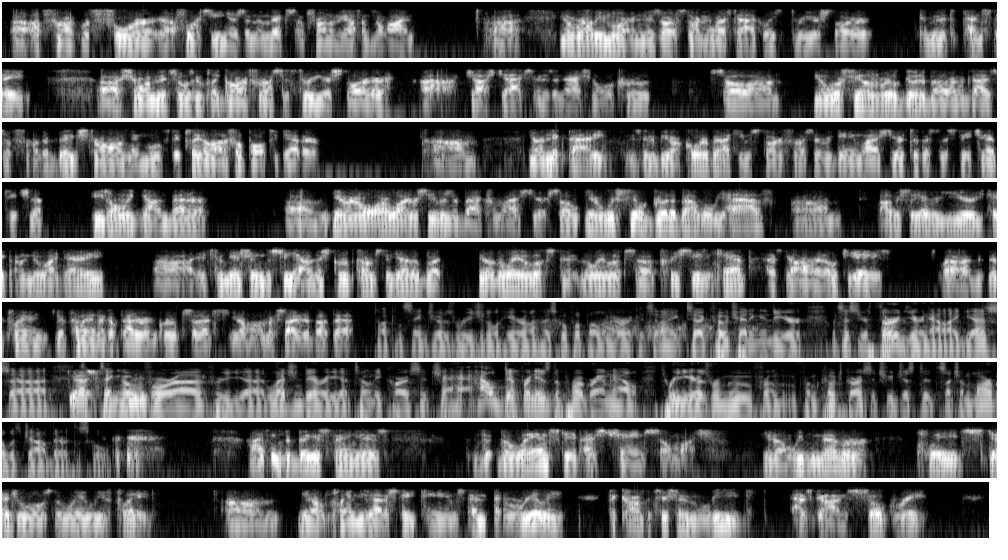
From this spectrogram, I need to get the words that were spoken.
Uh, up front with four uh, four seniors in the mix up front on the offensive line. Uh, you know, Robbie Martin is our starting left tackle. He's a three-year starter, committed to Penn State. Uh, Sean Mitchell is going to play guard for us, a three-year starter. Uh, Josh Jackson is a national recruit. So, um, you know, we're feeling real good about our guys up front. They're big, strong. They move. They played a lot of football together. Um, you know, Nick Patti is going to be our quarterback. He was started for us every game last year. Took us to the state championship. He's only gotten better. Um, you know, and all our wide receivers are back from last year. So, you know, we feel good about what we have. Um, obviously, every year you take on a new identity. Uh, it's going to be interesting to see how this group comes together, but you know the way it looks the way it looks uh, preseason camp has gone and OTAs uh, they're playing they're playing like a veteran group so that's you know I'm excited about that. Talking St. Joe's Regional here on High School Football America tonight, uh, Coach. Heading into your what's this? Your third year now, I guess. Uh, yes. T- taking over mm-hmm. for uh, for uh, legendary uh, Tony Karcich. How different is the program now? Three years removed from from Coach Karcich, who just did such a marvelous job there at the school. I think the biggest thing is the, the landscape has changed so much. You know, we've never played schedules the way we've played. Um, you know, playing these out of state teams and, and really the competition in the league has gotten so great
